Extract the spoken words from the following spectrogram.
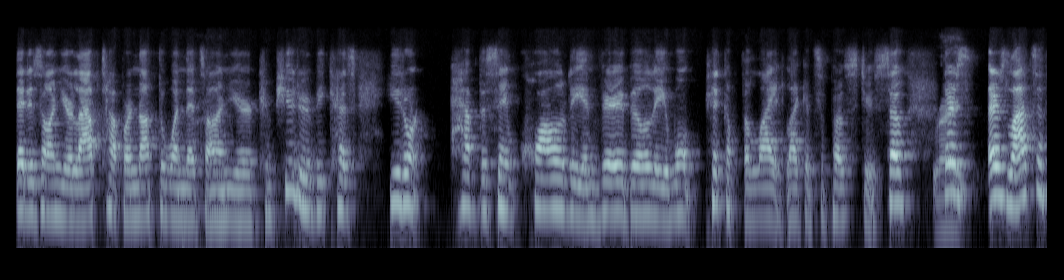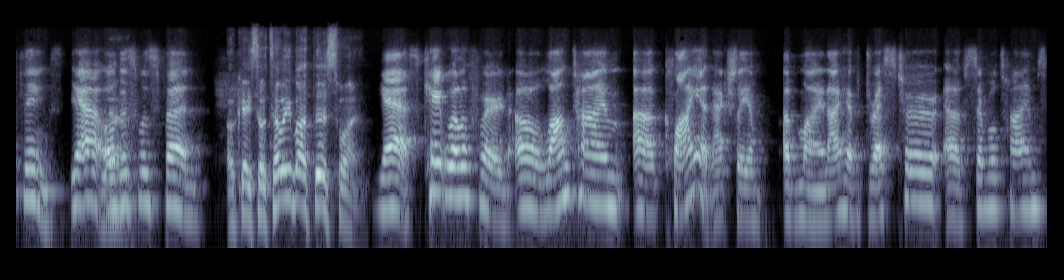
that is on your laptop or not the one that's on your computer, because you don't have the same quality and variability. It won't pick up the light like it's supposed to. So right. there's there's lots of things. Yeah, oh, yeah. Oh, this was fun. Okay, so tell me about this one. Yes, Kate Williford. Oh, longtime uh, client actually of, of mine. I have dressed her uh, several times,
